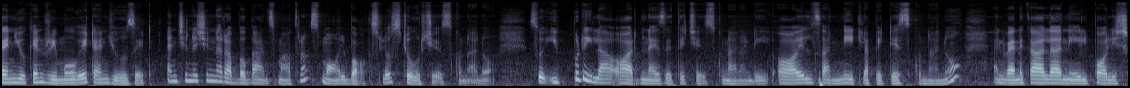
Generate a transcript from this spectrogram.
then you can remove it and use it and చిన్న చిన్న రబ్బర్ బ్యాండ్స్ మాత్రం స్మాల్ బాక్స్లో స్టోర్ చేసుకున్నాను. సో ఇప్పుడు ఇలా ఆర్గనైజ్ అయితే చేసుకున్నానండి. ఆయిల్స్ అన్నీ ఇట్లా పెట్టేసుకున్నాను. అండ్ వెనకాల నెయిల్ పాలిష్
